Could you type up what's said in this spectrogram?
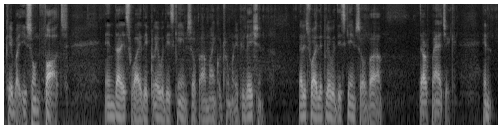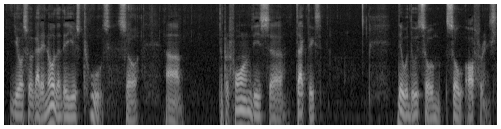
Okay, by its own thoughts and that is why they play with these games of uh, mind control manipulation. That is why they play with these games of uh, dark magic, and you also got to know that they use tools. So uh, to perform these uh, tactics, they will do some soul offerings,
